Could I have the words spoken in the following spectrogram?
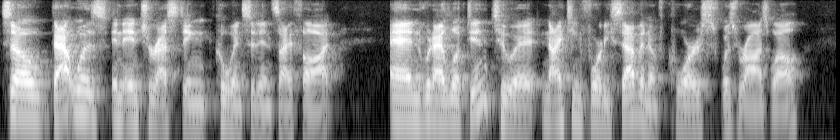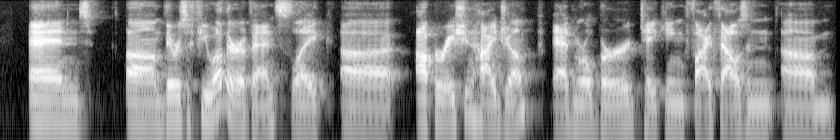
So that was an interesting coincidence, I thought. And when I looked into it, 1947, of course, was Roswell, and um, there was a few other events like uh, Operation High Jump, Admiral Byrd taking 5,000 um,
